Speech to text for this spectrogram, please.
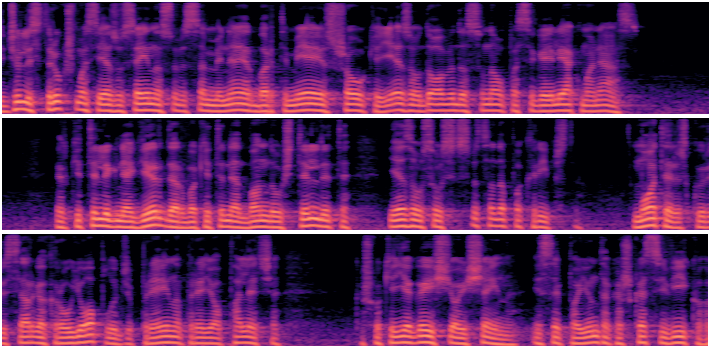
Didžiulis triukšmas Jėzus eina su visa minė ir Bartimėjus šaukia, Jėzau Dovydas sunau pasigailėk manęs. Ir kiti lyg negirdi arba kiti net bando užtildyti, Jėzaus ausis visada pakrypsta. Moteris, kuris serga kraujoplūdžiu, prieina prie jo, paliečia, kažkokia jėga iš jo išeina. Jisai pajunta, kažkas įvyko.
